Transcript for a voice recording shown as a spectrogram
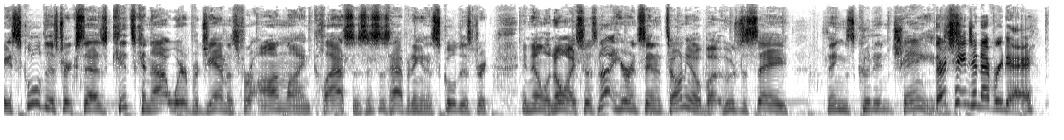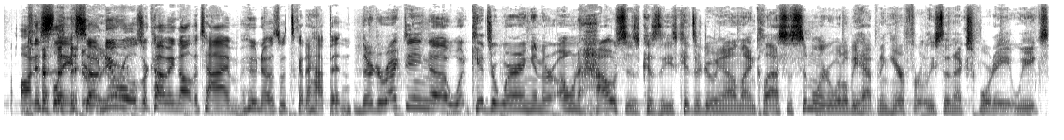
a school district says kids cannot wear pajamas for online classes. This is happening in a school district in Illinois. So it's not here in San Antonio, but who's to say things couldn't change? They're changing every day, honestly. so really new are. rules are coming all the time. Who knows what's going to happen? They're directing uh, what kids are wearing in their own houses because these kids are doing online classes, similar to what will be happening here for at least the next four to eight weeks.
